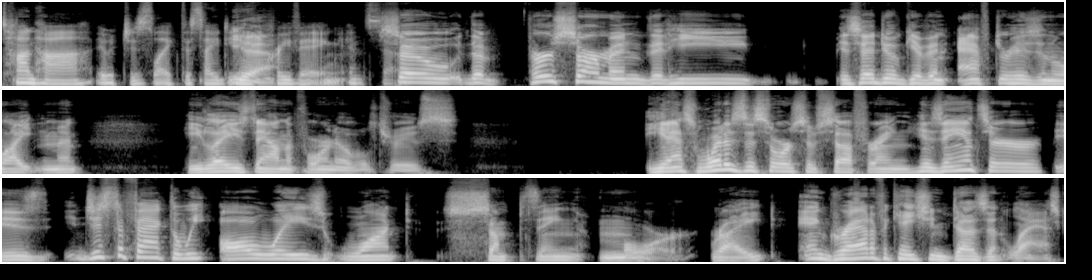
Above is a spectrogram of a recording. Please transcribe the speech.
tanha, which is like this idea yeah. of craving. And so. so the first sermon that he is said to have given after his enlightenment, he lays down the Four Noble Truths. He asks, What is the source of suffering? His answer is just the fact that we always want something more, right? And gratification doesn't last.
